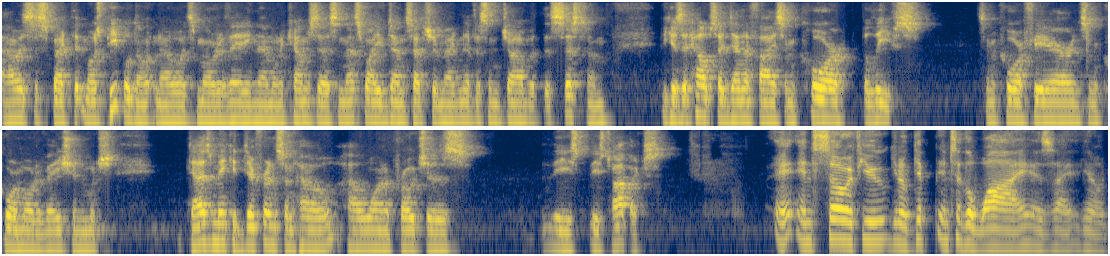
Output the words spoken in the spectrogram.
I would suspect that most people don't know what's motivating them when it comes to this. And that's why you've done such a magnificent job with this system, because it helps identify some core beliefs some core fear and some core motivation, which does make a difference on how how one approaches these these topics. And so, if you you know get into the why, as I you know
